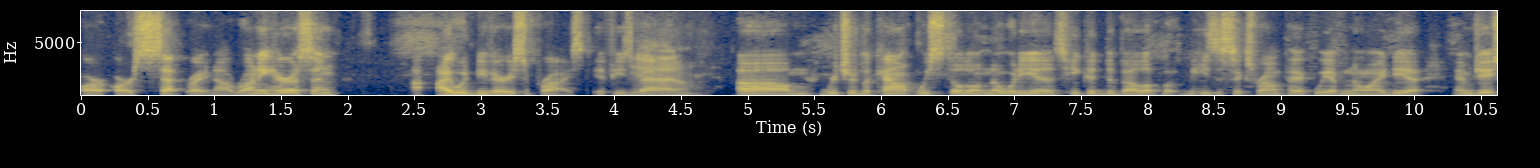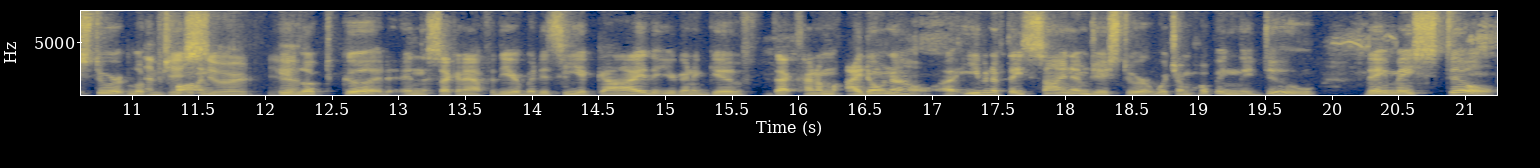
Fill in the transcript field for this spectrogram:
are are set right now. Ronnie Harrison, I- would be very surprised if he's Yeah, back. Um, Richard LeCounte, we still don't know what he is. He could develop, but he's a six round pick. We have no idea. MJ Stewart looked MJ fun. Stewart. He looked good in the second half of the year, but is he a guy that you're going to give that kind of? I don't know. Uh, even if they sign MJ Stewart, which I'm hoping they do, they may still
